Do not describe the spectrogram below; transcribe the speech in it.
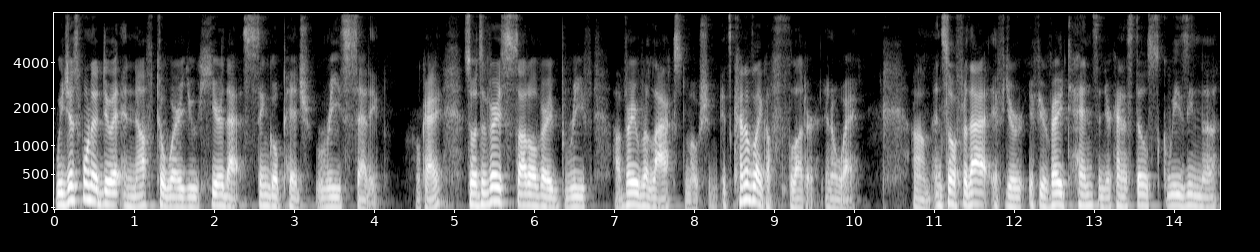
We just want to do it enough to where you hear that single pitch resetting. Okay, so it's a very subtle, very brief, uh, very relaxed motion. It's kind of like a flutter in a way. Um, and so for that, if you're if you're very tense and you're kind of still squeezing the,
